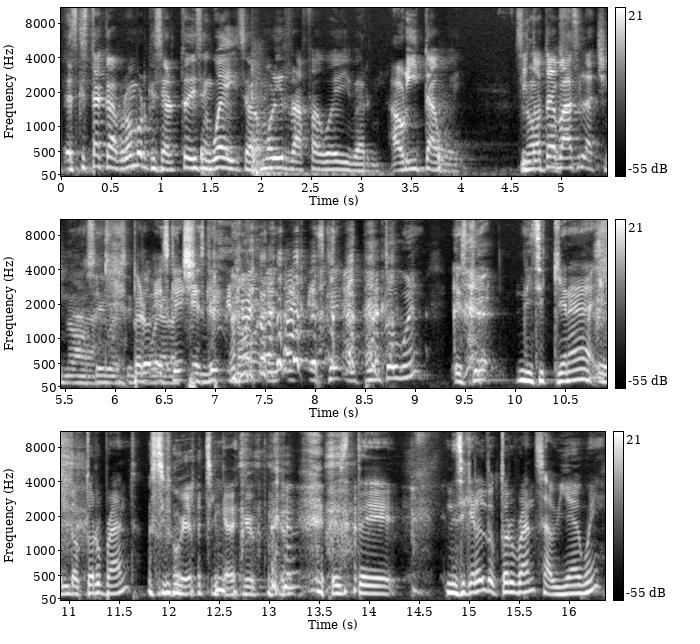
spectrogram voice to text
es que está cabrón porque si ahorita te dicen, güey, se va a morir Rafa, güey, y Bernie. Ahorita, güey. Si no, te pues, vas la chingada. No, sí, güey. sí Pero es que, es que, no, es, es que el punto, güey, es que ni siquiera el doctor Brandt, si me voy a la chingada, este, ni siquiera el doctor Brandt sabía, güey,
